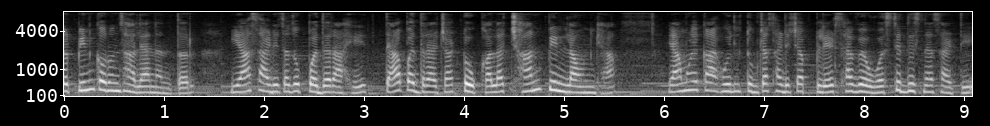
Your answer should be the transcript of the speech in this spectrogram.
तर पिन करून झाल्यानंतर या साडीचा जो पदर आहे त्या पदराच्या टोकाला छान पिन लावून घ्या. यामुळे काय होईल तुमच्या साडीच्या प्लेट्स ह्या व्यवस्थित दिसण्यासाठी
